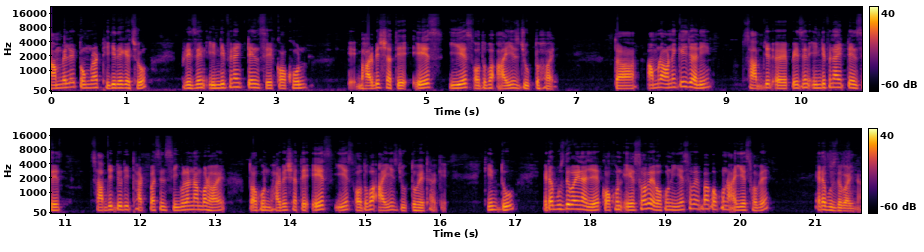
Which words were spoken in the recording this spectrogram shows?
থাম্বনেলে তোমরা ঠিকই দেখেছ প্রেজেন্ট ইন্ডিফিনাইট টেন্সে কখন ভার্বের সাথে এস ইএস অথবা আইএস যুক্ত হয়। তা আমরা অনেকেই জানি সাবজেক্ট প্রেজেন্ট ইনডিফিনাইট টেন্সে সাবজেক্ট যদি থার্ড পার্সন সিঙ্গুলার নাম্বার হয়, তখন ভার্বের সাথে এস ইএস অথবা আইএস যুক্ত হয়ে থাকে। কিন্তু এটা বুঝতে পারি না যে কখন এস হবে, কখন ইএস হবে বা কখন আইএস হবে, এটা বুঝতে পারি না।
